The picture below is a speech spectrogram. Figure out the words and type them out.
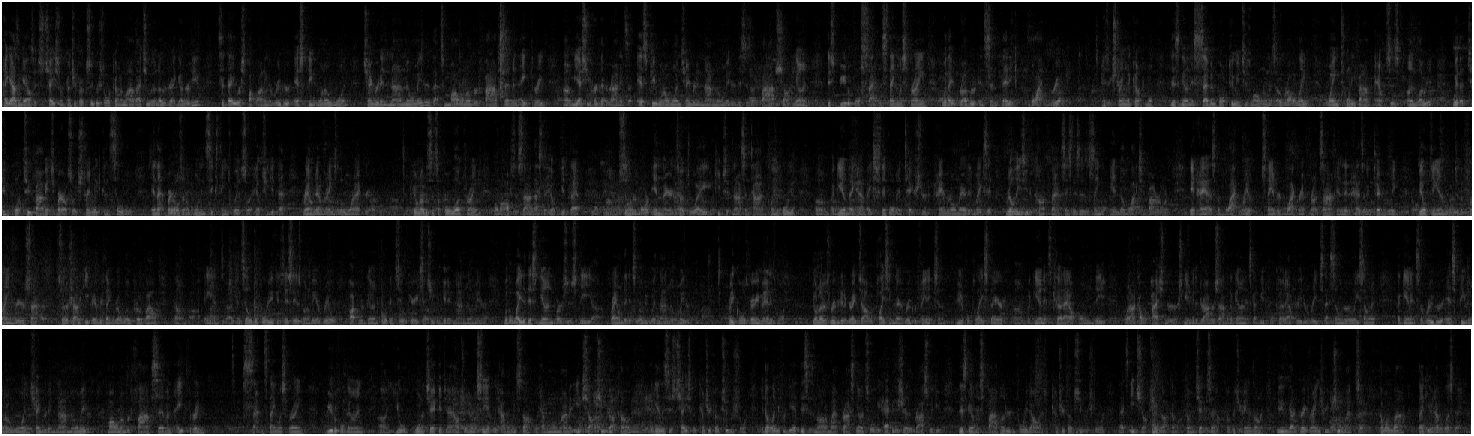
Hey guys and gals, it's Chase from Country Folk Superstore coming live at you with another great gun review. Today we're spotlighting the Ruger SP101, chambered in 9mm. That's model number 5783. Um, yes, you heard that right. It's a SP101 chambered in 9mm. This is a five shot gun. This beautiful satin stainless frame with a rubber and synthetic black grip is extremely comfortable. This gun is 7.2 inches long on its overall length, weighing 25 ounces unloaded with a 2.25 inch barrel, so extremely concealable. And that barrel is at a 1 in 16 twist, so it helps you get that round down range a little more accurate. If you'll notice, it's a full lug frame. On the opposite side, that's to help get that um, cylinder bar in there and tucked away and keeps it nice and tight and clean for you. Um, again, they have a stippled and textured hammer on there that makes it real easy to cock that since this is a single and double action firearm. It has the black ramp, standard black ramp front sight, and then it has an integrally built in to the frame rear sight. So they're trying to keep everything real low profile um, uh, and uh, concealable for you because this is going to be a real popular gun for concealed carry since you can get it 9mm. With the weight of this gun versus the uh, round that it's loaded with 9mm, recoil is very manageable. You'll notice Ruger did a great job of placing their Ruger Phoenix in a beautiful place there. Um, again, it's cut out on the what I call the passenger, or excuse me, the driver's side of the gun. It's got a beautiful cutout for you to reach that cylinder release on it. Again, it's the Ruger SP101 chambered in 9mm, model number 5783, satin stainless frame, beautiful gun. Uh, you'll want to check it out. You'll want to see it. We have them in stock. We have them online at eatshopshoot.com. Again, this is Chase with Country Folk Superstore. And don't let me forget, this is not a MAP price gun, so we'll be happy to share the price with you. This gun is $540 at Country Folk Superstore. That's eatshopshoot.com. Come and check us out. Come put your hands on it. We've even got a great range for you to shoot them at. So come on by. Thank you and have a blessed day.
